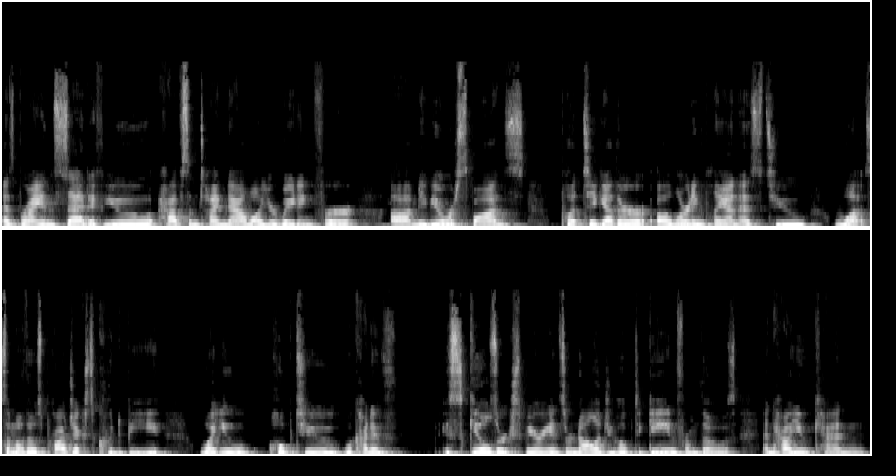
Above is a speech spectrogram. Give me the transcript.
as Brian said, if you have some time now while you're waiting for uh, maybe a response, put together a learning plan as to what some of those projects could be, what you hope to, what kind of skills or experience or knowledge you hope to gain from those, and how you can,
